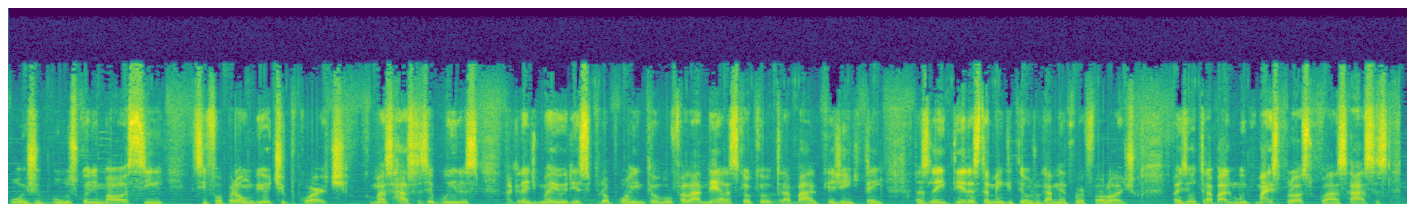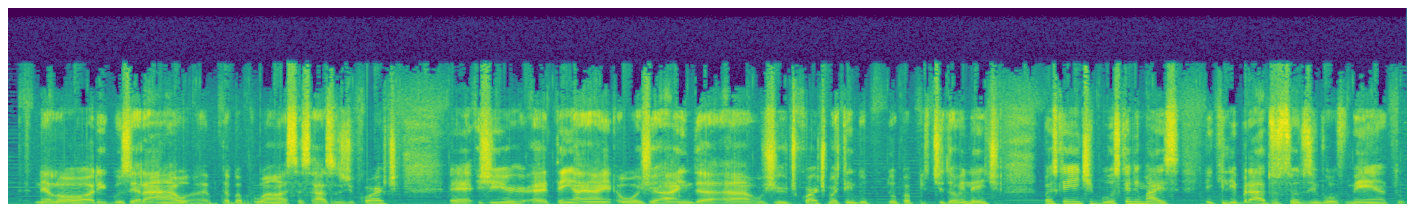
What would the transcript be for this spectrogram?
Hoje busco animal assim, se for para um biotipo corte, como as raças zebuínas, a grande maioria se propõe, então eu vou falar nelas, que é o que eu trabalho, porque a gente tem as leiteiras também que tem um julgamento morfológico. Mas eu trabalho muito mais próximo com as raças Nelore, Guzerá, eh, Tabapuã, essas raças de corte. É, gir, é, tem a, hoje ainda a, o gir de corte, mas tem dupla aptidão em leite. Mas que a gente busca animais equilibrados no seu desenvolvimento.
